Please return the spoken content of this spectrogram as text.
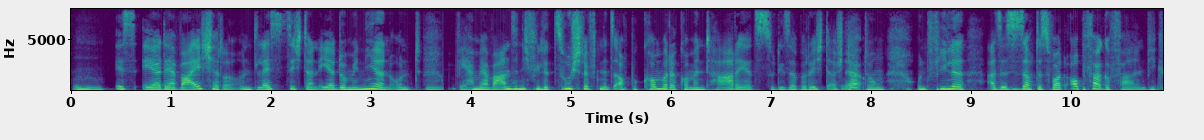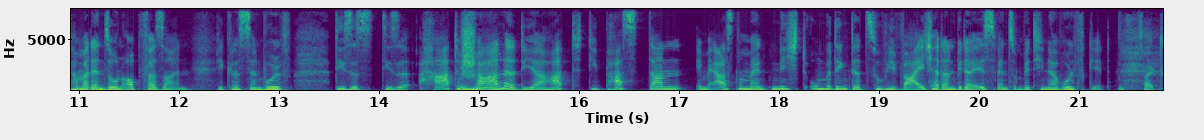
mhm. ist eher der Weichere und lässt sich dann eher dominieren. Und mhm. wir haben ja wahnsinnig viele Zuschriften jetzt auch bekommen oder Kommentare jetzt zu dieser Berichterstattung. Ja. Und viele, also es ist auch das Wort Opfer gefallen. Wie kann man mhm. denn so ein Opfer sein, wie Christian Wulff? Dieses, diese harte mhm. Schale, die er hat, die passt dann im ersten Moment nicht unbedingt dazu, wie weich er dann wieder ist, wenn es um Bettina Wulff geht. Halt,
